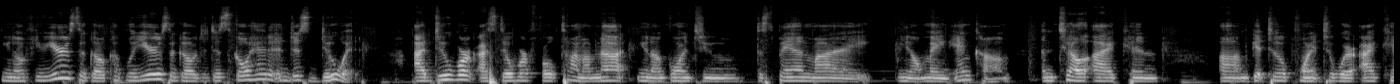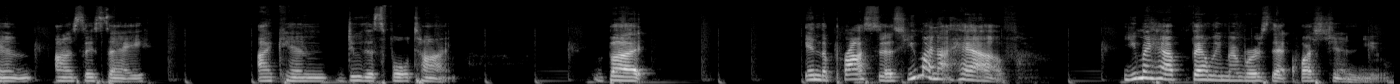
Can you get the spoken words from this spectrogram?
you know, a few years ago, a couple of years ago, to just go ahead and just do it. I do work, I still work full time. I'm not, you know, going to disband my you know main income until I can um, get to a point to where I can honestly say I can do this full time. But in the process, you might not have you may have family members that question you.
